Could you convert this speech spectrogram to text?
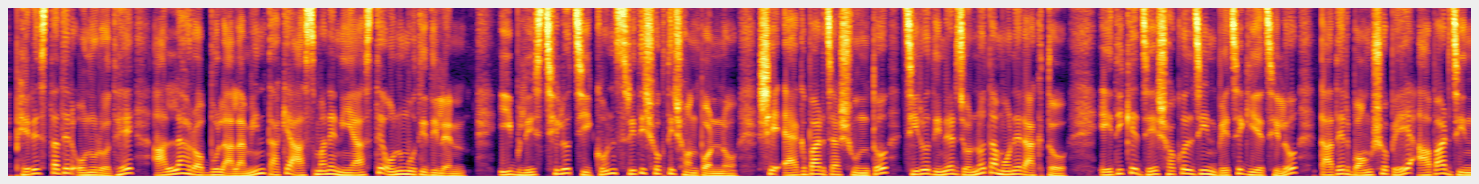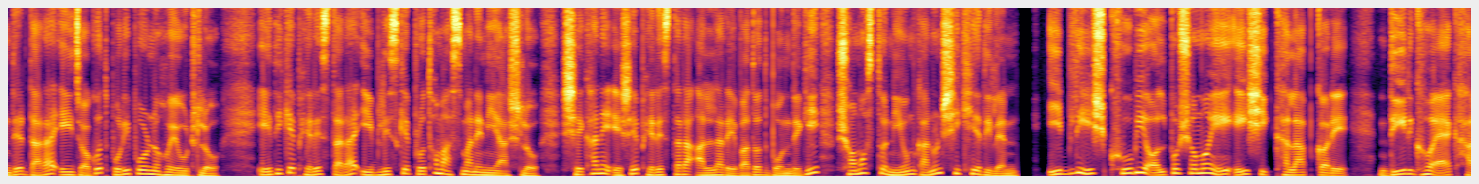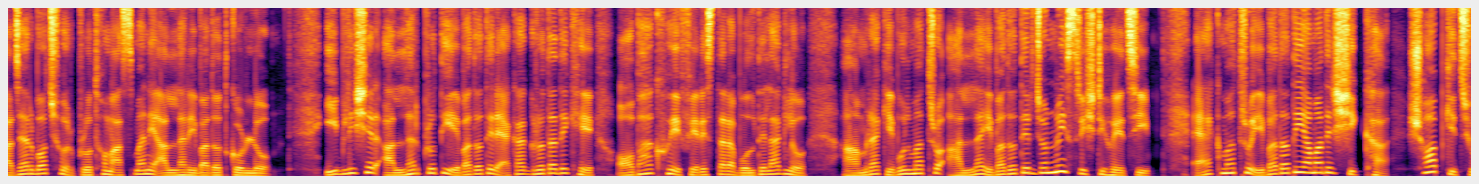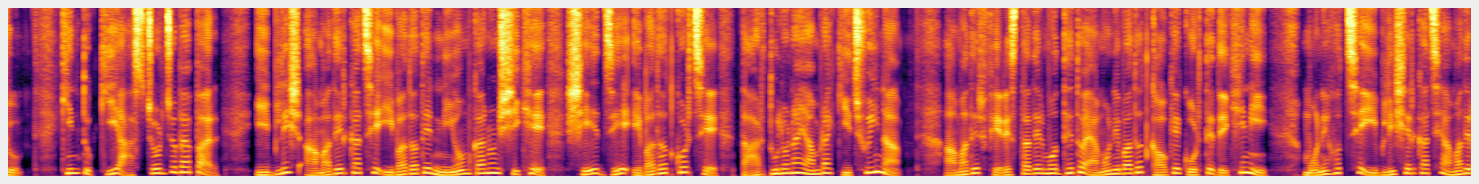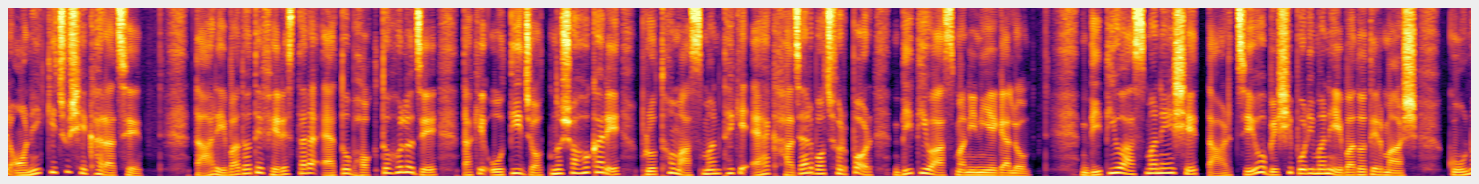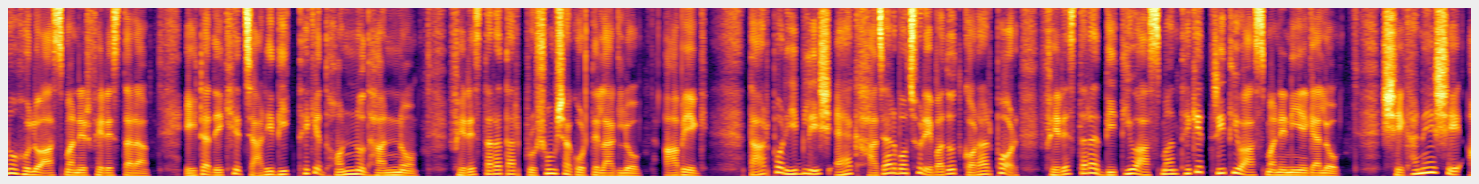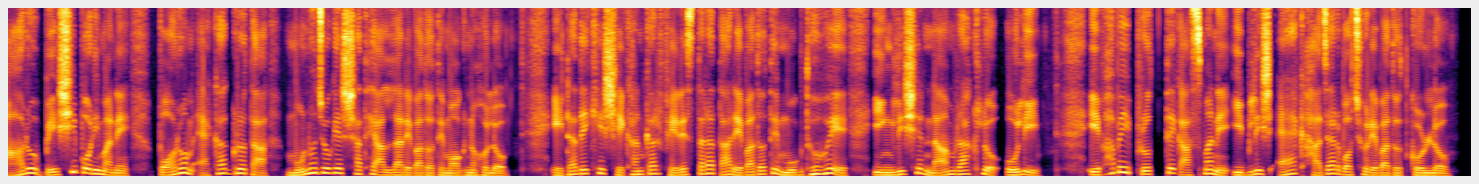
ফেরেস্তাদের অনুরোধে আল্লাহ রব্বুল আলামিন তাকে আসমানে নিয়ে আসতে অনুমতি দিলেন। ইবলিস ছিল চিকন, স্মৃতিশক্তি সম্পন্ন। সে একবার যা শুনত, চিরদিনের জন্য তা মনে রাখত। এদিকে যে সকল জিন বেঁচে গিয়েছিল, তাদের বংশ পেয়ে আবার জিনদের দ্বারা এই জগৎ পরিপূর্ণ হয়ে উঠল। এদিকে ফেরেস্তারা ইবলিসকে প্রথম আসমানে নিয়ে আসলো। সেখানে এসে ফেরেস্তারা আল্লাহর এবাদত বন্দেগী সমস্ত নিয়মকানুন শিখিয়ে দিলেন। ইবলিশ খুবই অল্প সময়ে এই শিক্ষা লাভ করে। দীর্ঘ এক হাজার বছর প্রথম আসমানে আল্লাহর ইবাদত করল। ইবলিশের আল্লাহর প্রতি এবাদতের একাগ্রতা দেখে অবাক হয়ে ফেরেস্তারা বলতে লাগল, আমরা কেবলমাত্র আল্লাহ এবাদতের জন্যই সৃষ্টি হয়েছি। একমাত্র এবাদতেই আমাদের শিক্ষা সব কিছু কিন্তু কি আশ্চর্য ব্যাপার, ইবলিশ আমাদের কাছে ইবাদতের নিয়মকানুন শিখে সে যে এবাদত করছে, তার তুলনায় আমরা কিছুই না। আমাদের ফেরেস্তাদের মধ্যে তো এমন এবাদত কাউকে করতে দেখিনি। মনে হচ্ছে ইবলিশের কাছে আমাদের অনেক কিছু শেখার আছে। তার এবাদতে ফেরেস্তারা এত ভক্ত হল যে তাকে অতি যত্ন সহকারে প্রথম আসমান থেকে এক হাজার বছর পর দ্বিতীয় আসমানি নিয়ে গেল। দ্বিতীয় আসমানে এসে তার চেয়েও বেশি পরিমাণে এবাদতের মাস। কোনো হলো আসমানের ফেরেস্তারা এটা দেখে চারিদিক থেকে ধন্য ধান্য। ফেরেস্তারা তার প্রশংসা করতে লাগল। আবেগ। তারপর ইবলিশ এক হাজার বছর এবাদত করার পর ফেরেস্তারা দ্বিতীয় আসমান থেকে তৃতীয় আসমানে নিয়ে গেল। সেখানে এসে আরও বেশি পরিমাণে পরম একাগ্রতা, মনোযোগের সাথে আল্লাহর এবাদতে মগ্ন হল। এটা দেখে সেখানকার ফেরেস্তারা তার এবাদতে মুগ্ধ হয়ে ইংলিশের নাম রাখল অলি এভাবেই প্রত্যেক আসমানে ইবলিশ এক হাজার বছর এবাদত করল।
